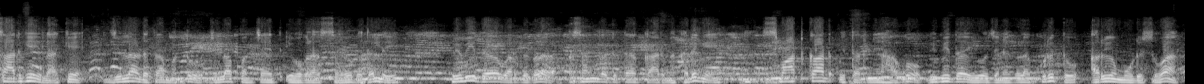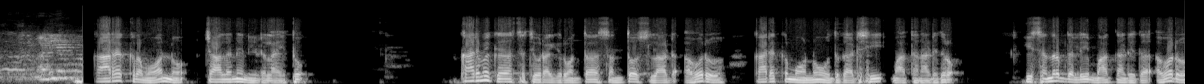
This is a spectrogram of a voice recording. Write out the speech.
ಸಾರಿಗೆ ಇಲಾಖೆ ಜಿಲ್ಲಾಡಳಿತ ಮತ್ತು ಜಿಲ್ಲಾ ಪಂಚಾಯತ್ ಇವುಗಳ ಸಹಯೋಗದಲ್ಲಿ ವಿವಿಧ ವರ್ಗಗಳ ಅಸಂಘಟಿತ ಕಾರ್ಮಿಕರಿಗೆ ಸ್ಮಾರ್ಟ್ ಕಾರ್ಡ್ ವಿತರಣೆ ಹಾಗೂ ವಿವಿಧ ಯೋಜನೆಗಳ ಕುರಿತು ಅರಿವು ಮೂಡಿಸುವ ಕಾರ್ಯಕ್ರಮವನ್ನು ಚಾಲನೆ ನೀಡಲಾಯಿತು. ಕಾರ್ಮಿಕ ಸಚಿವರಾಗಿರುವಂತಹ ಸಂತೋಷ್ ಲಾಡ್ ಅವರು ಕಾರ್ಯಕ್ರಮವನ್ನು ಉದ್ಘಾಟಿಸಿ ಮಾತನಾಡಿದರು. ಈ ಸಂದರ್ಭದಲ್ಲಿ ಮಾತನಾಡಿದ ಅವರು,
